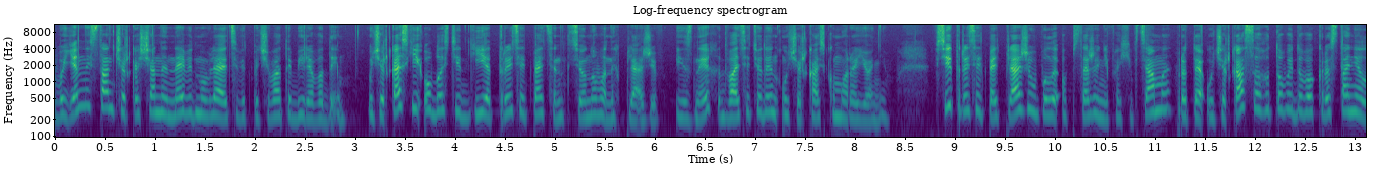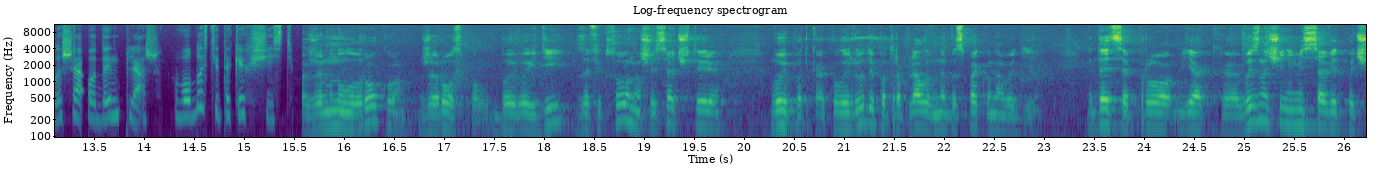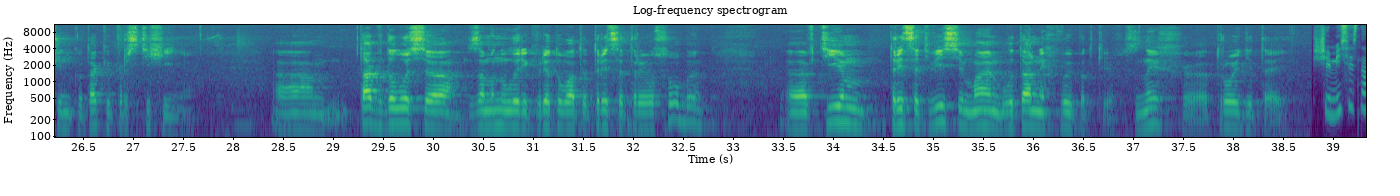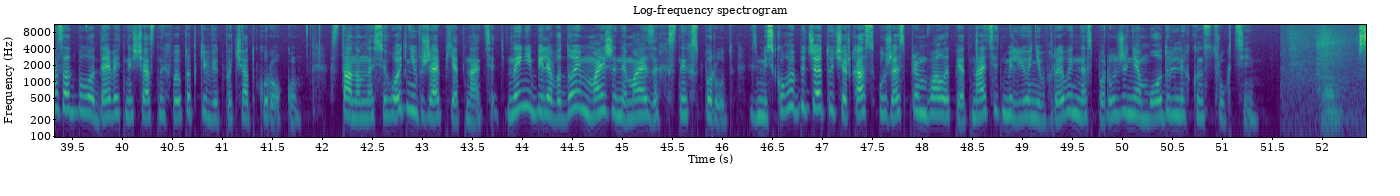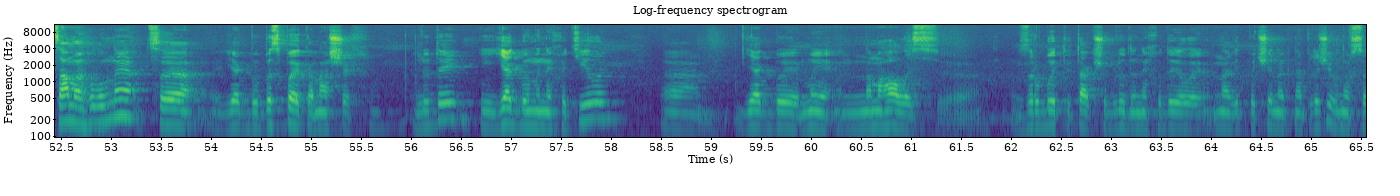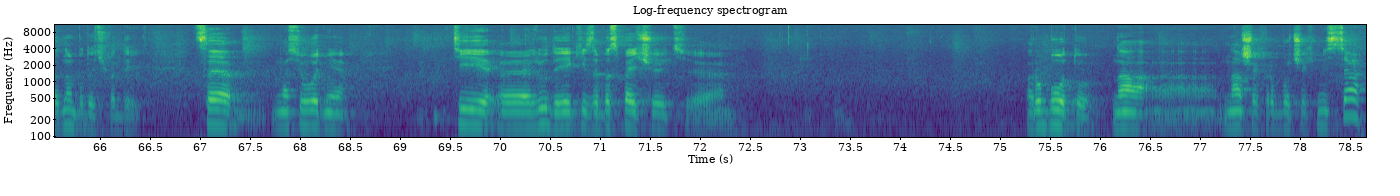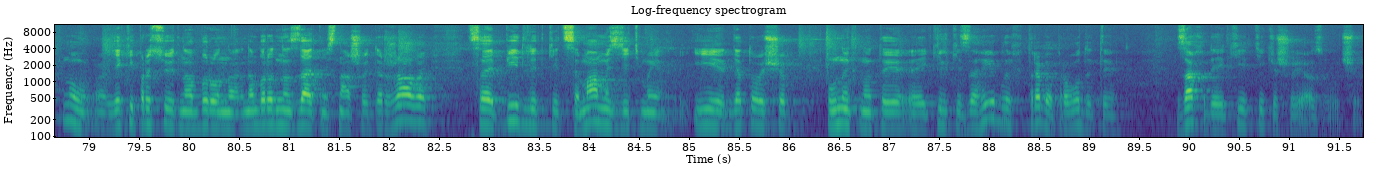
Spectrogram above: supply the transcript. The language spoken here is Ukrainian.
воєнний стан черкащани не відмовляються відпочивати біля води. У Черкаській області діє 35 санкціонованих пляжів, із них 21 у Черкаському районі. Всі 35 пляжів були обстежені фахівцями, проте у Черкасах готовий до використання лише один пляж. В області таких шість. Вже минулого року, вже розпал бойових дій, зафіксовано 64 випадки, коли люди потрапляли в небезпеку на воді. Йдеться про як визначені місця відпочинку, так і про стихійні. Е, Так вдалося за минулий рік врятувати 33 особи. Е, Втім, 38 маємо летальних випадків, з них е, троє дітей. Ще місяць назад було 9 нещасних випадків від початку року. Станом на сьогодні вже 15. Нині біля водойм майже немає захисних споруд. З міського бюджету Черкас уже спрямували 15 мільйонів гривень на спорудження модульних конструкцій. Саме головне це якби безпека наших людей. І як би ми не хотіли, е, як би ми намагались е, зробити так, щоб люди не ходили на відпочинок на пляжі, вони все одно будуть ходити. Це на сьогодні ті е, люди, які забезпечують роботу на наших робочих місцях, ну, які працюють на оборону, на обороноздатність нашої держави. Це підлітки, це мами з дітьми. І для того, щоб уникнути е, кількість загиблих, треба проводити заходи, які тільки що я озвучив.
